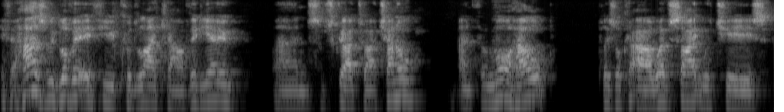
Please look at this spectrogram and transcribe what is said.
If it has, we'd love it if you could like our video and subscribe to our channel. And for more help, please look at our website, which is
